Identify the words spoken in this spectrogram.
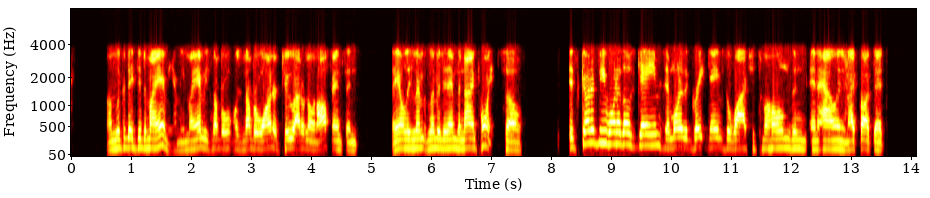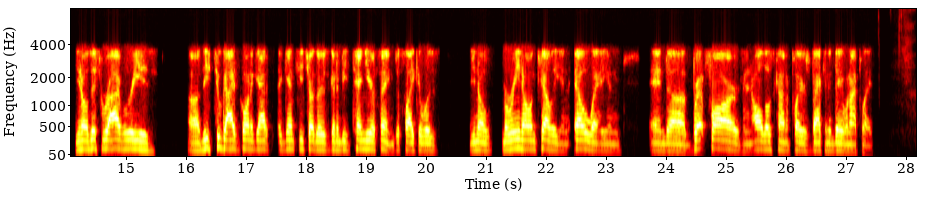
Um, look what they did to Miami. I mean, Miami's number was number one or two, I don't know, in offense, and they only lim- limited them to nine points. So it's going to be one of those games and one of the great games to watch. It's Mahomes and, and Allen, and I thought that, you know, this rivalry is uh, these two guys going against, each other is going to be a ten year thing, just like it was, you know, Marino and Kelly and Elway and and uh, Brett Favre and all those kind of players back in the day when I played.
